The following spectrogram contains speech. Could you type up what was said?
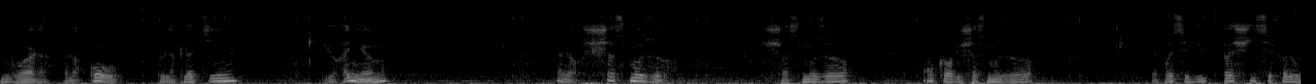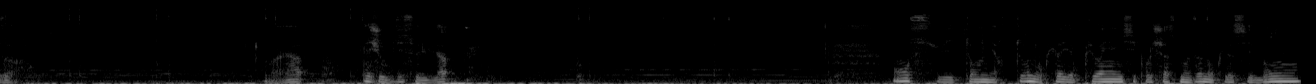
Voilà. Alors, oh, de la platine, du rhénium. Alors, chasse-mosaure. Chasse-mosaure. Encore du chasse-mosaure. Et après, c'est du pachycéphalosaure. Voilà. Et j'ai oublié celui-là. Ensuite, on y retourne. Donc là, il n'y a plus rien ici pour le chasse-mosaure. Donc là, c'est bon.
